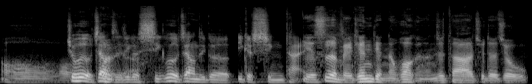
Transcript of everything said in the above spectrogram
哦，就会有这样子一个心，会有这样子一个一个心态。也是每天点的话，可能就大家觉得就。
